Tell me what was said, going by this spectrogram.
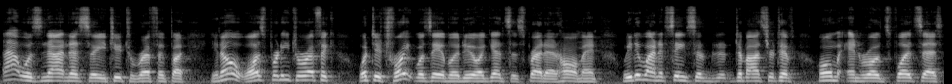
that was not necessarily too terrific, but you know, it was pretty terrific what Detroit was able to do against the spread at home. And we did wind up seeing some demonstrative home and road splits as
